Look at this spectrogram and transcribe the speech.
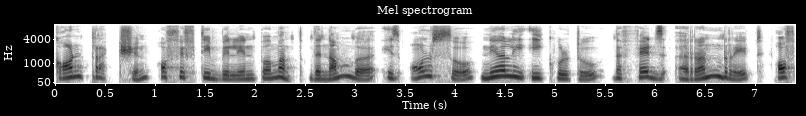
contraction of 50 billion per month. The number is also nearly equal to the Fed's run rate of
